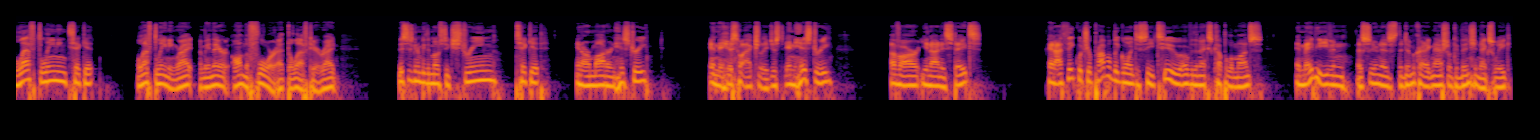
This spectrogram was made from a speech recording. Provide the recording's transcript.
left leaning ticket. Left leaning, right? I mean, they're on the floor at the left here, right? This is going to be the most extreme ticket in our modern history. In the well, actually, just in history of our United States. And I think what you're probably going to see too over the next couple of months, and maybe even as soon as the Democratic National Convention next week,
